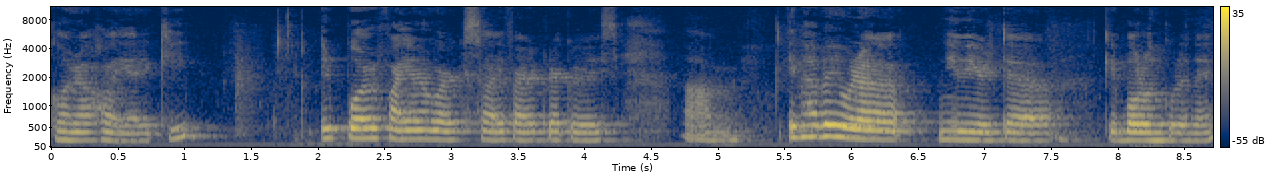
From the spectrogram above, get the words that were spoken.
করা হয় আর কি এরপর ফায়ার ওয়ার্কস হয় ফায়ার ক্র্যাকার্স এভাবেই ওরা নিউ ইয়ারটাকে বরণ করে নেয়।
